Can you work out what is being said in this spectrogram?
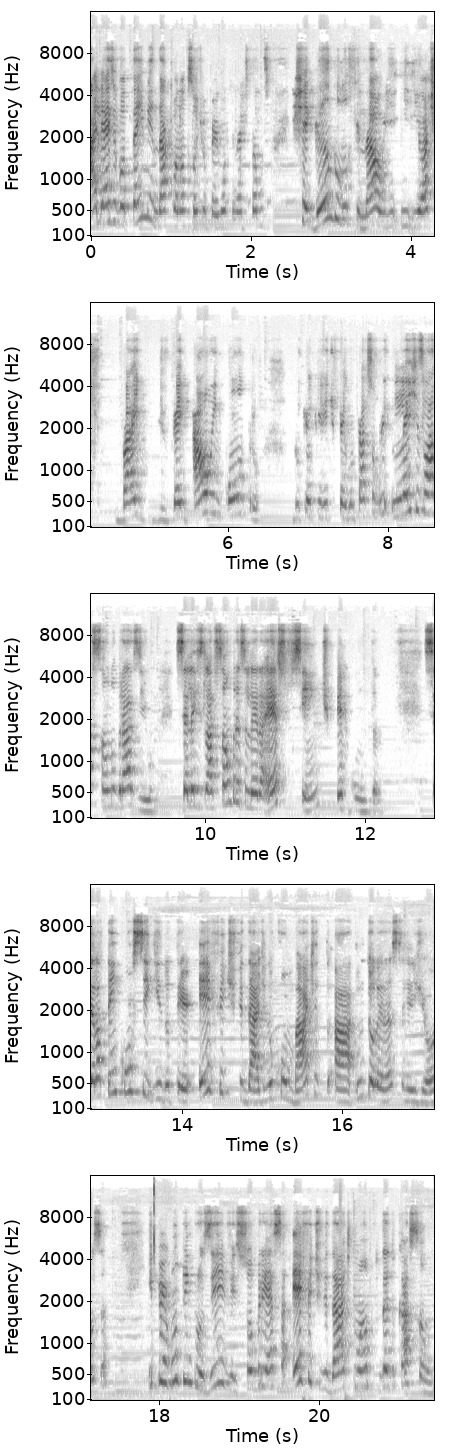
Aliás, eu vou até emendar com a nossa última pergunta, que nós estamos chegando no final e, e, eu acho que vai, vai ao encontro do que eu queria te perguntar sobre legislação no Brasil. Se a legislação brasileira é suficiente, pergunta. Se ela tem conseguido ter efetividade no combate à intolerância religiosa, e pergunto, inclusive, sobre essa efetividade no âmbito da educação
